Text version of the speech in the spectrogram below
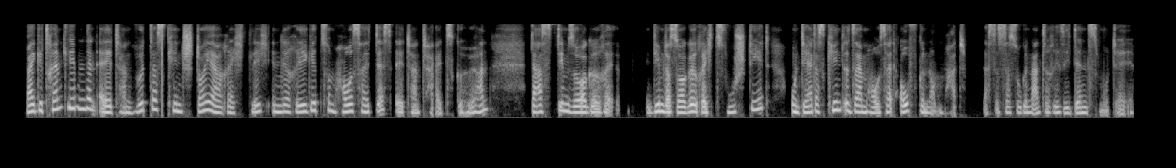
Bei getrennt lebenden Eltern wird das Kind steuerrechtlich in der Regel zum Haushalt des Elternteils gehören, das dem, Sorgere dem das Sorgerecht zusteht und der das Kind in seinem Haushalt aufgenommen hat. Das ist das sogenannte Residenzmodell.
